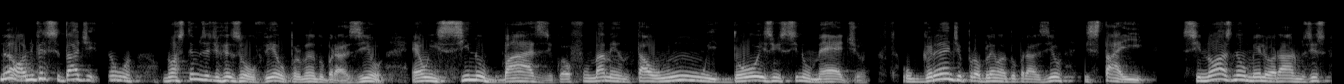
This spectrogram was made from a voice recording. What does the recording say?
Não, a universidade, não, nós temos de resolver o problema do Brasil, é o ensino básico, é o fundamental 1 e 2 e o ensino médio. O grande problema do Brasil está aí. Se nós não melhorarmos isso, o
